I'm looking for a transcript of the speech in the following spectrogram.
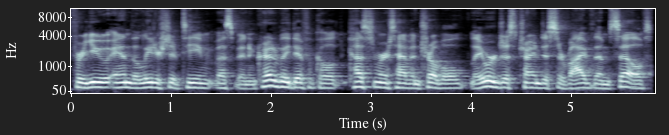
for you and the leadership team. It must have been incredibly difficult. Customers having trouble. They were just trying to survive themselves.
